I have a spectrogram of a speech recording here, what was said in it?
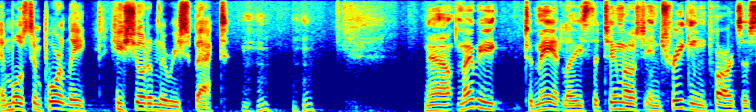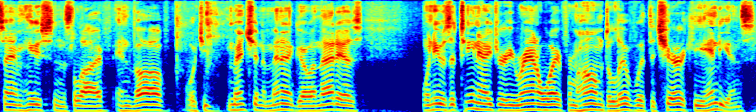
and most importantly, he showed him the respect. Mm-hmm, mm-hmm. Now, maybe to me at least, the two most intriguing parts of Sam Houston's life involve what you mentioned a minute ago, and that is when he was a teenager, he ran away from home to live with the Cherokee Indians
